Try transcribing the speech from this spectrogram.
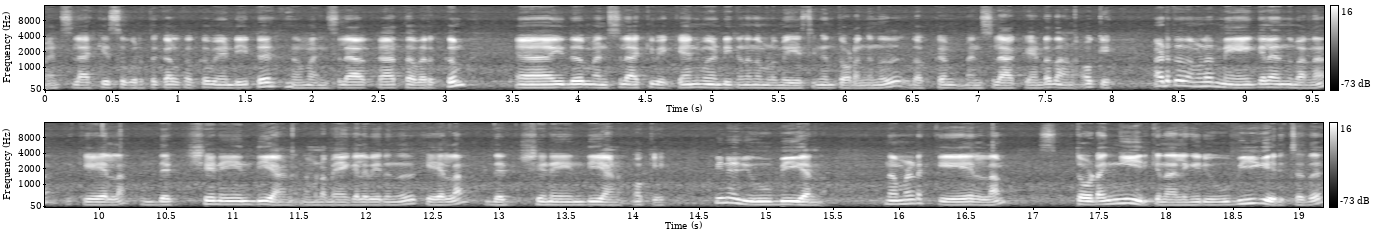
മനസ്സിലാക്കിയ സുഹൃത്തുക്കൾക്കൊക്കെ വേണ്ടിയിട്ട് മനസ്സിലാക്കാത്തവർക്കും ഇത് മനസ്സിലാക്കി വെക്കാൻ വേണ്ടിയിട്ടാണ് നമ്മൾ ബേസിംഗ് തുടങ്ങുന്നത്. ഇതൊക്കെ മനസ്സിലാക്കേണ്ടതാണ്. ഓക്കെ അടുത്ത നമ്മൾ മേഖല എന്ന് പറഞ്ഞാൽ കേരളം ദക്ഷിണേന്ത്യയാണ്. നമ്മുടെ മേഖല വരുന്നത് കേരളം ദക്ഷിണേന്ത്യയാണ്. ഓക്കെ പിന്നെ രൂപീകരണം. നമ്മുടെ കേരളം തുടങ്ങിയിരിക്കുന്നത് അല്ലെങ്കിൽ രൂപീകരിച്ചത്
